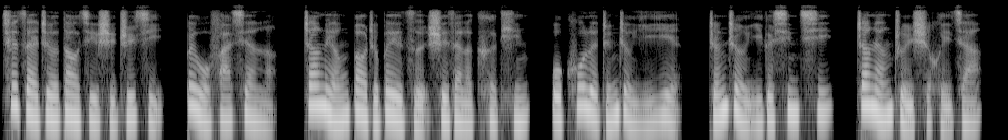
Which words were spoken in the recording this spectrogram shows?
却在这倒计时之际被我发现了。张良抱着被子睡在了客厅，我哭了整整一夜，整整一个星期。张良准时回家，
